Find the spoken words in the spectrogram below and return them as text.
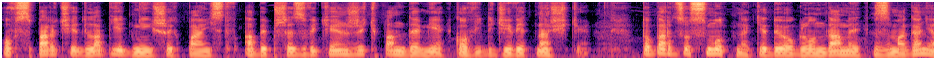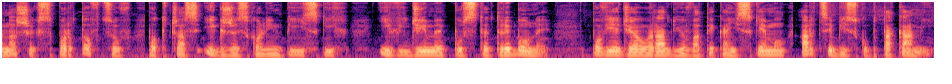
o wsparcie dla biedniejszych państw, aby przezwyciężyć pandemię COVID-19. To bardzo smutne, kiedy oglądamy zmagania naszych sportowców podczas Igrzysk Olimpijskich i widzimy puste trybuny, powiedział Radiu Watykańskiemu arcybiskup Takami.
